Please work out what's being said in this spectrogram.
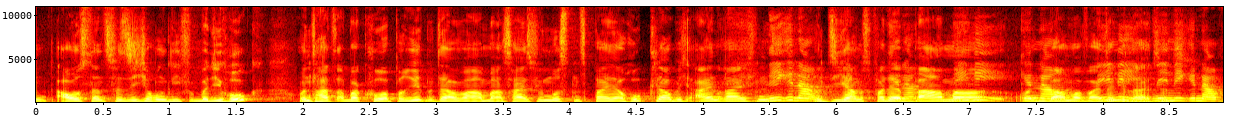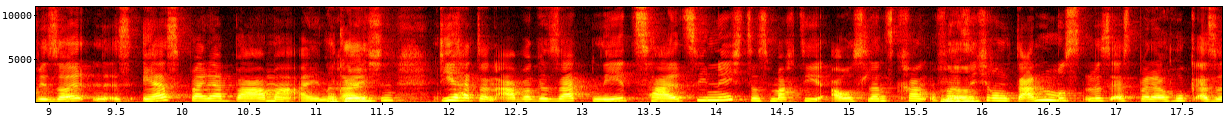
Versicherung, Auslandsversicherung lief über die Hook und hat aber kooperiert mit der Barmer. Das heißt, wir mussten es bei der Hook, glaube ich, einreichen. Nee, genau. Und die haben es bei der genau. Barmer nee, nee, und die Barmer Nee, weitergeleitet. Nee, nee, genau. Wir sollten es erst bei der Barmer einreichen. Die hat dann aber gesagt, nee, zahlt sie nicht. Das macht die Auslandskrankenversicherung. Dann mussten wir es erst bei der Hook. Also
